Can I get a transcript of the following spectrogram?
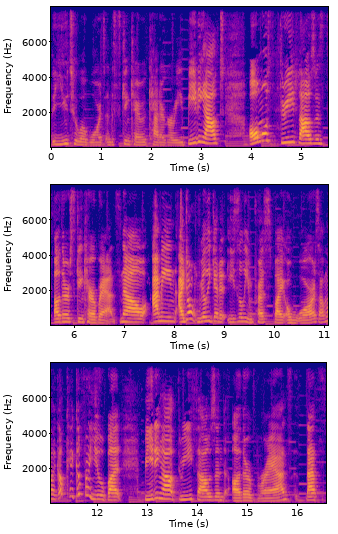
the YouTube Awards in the skincare category, beating out almost 3,000 other skincare brands. Now, I mean, I don't really get easily impressed by awards. I'm like, okay, good for you, but beating out 3,000 other brands, that's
